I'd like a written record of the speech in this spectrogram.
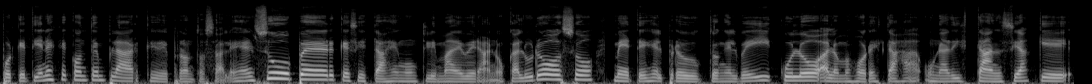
porque tienes que contemplar que de pronto sales del súper, que si estás en un clima de verano caluroso, metes el producto en el vehículo, a lo mejor estás a una distancia que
